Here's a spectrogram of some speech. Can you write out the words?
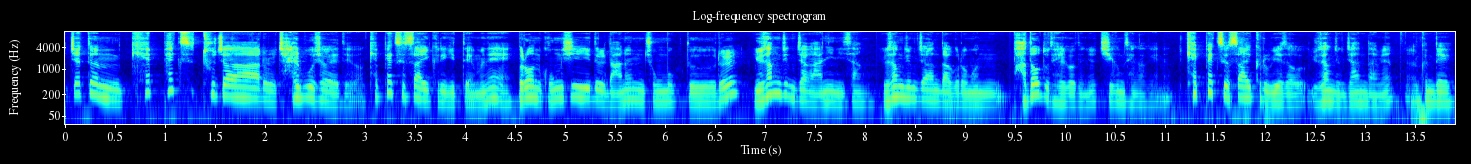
어쨌든 캐펙스 투자를 잘 보셔야 돼요. 캐펙스 사이클이기 때문에 그런 공시들 나는 종목들을 유상증자가 아닌 이상 유상증자 한다 그러면 받아도 되거든요. 지금 생각에는 캐펙스 사이클을 위해서 유상증자 한다면 근데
